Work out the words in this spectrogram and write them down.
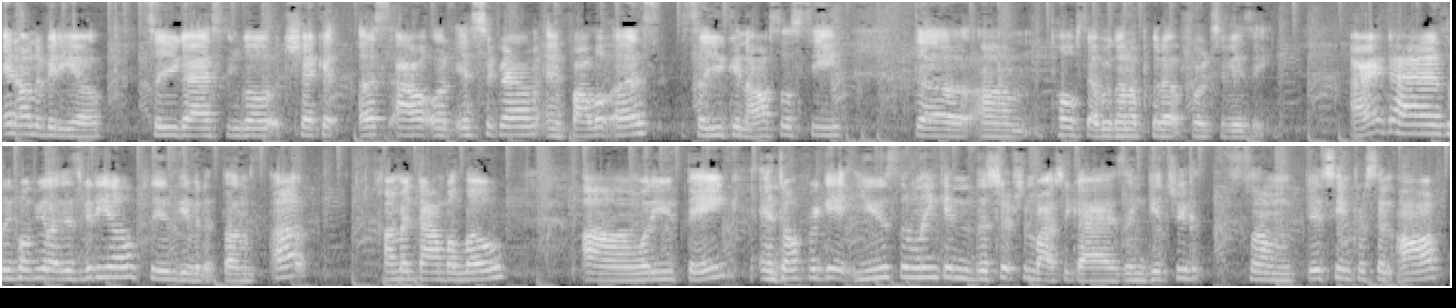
and on the video. So you guys can go check it, us out on Instagram and follow us. So you can also see the um, post that we're going to put up for Tivisiy. Alright guys, we hope you like this video. Please give it a thumbs up. Comment down below. Um, what do you think? And don't forget, use the link in the description box, you guys, and get you some 15% off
